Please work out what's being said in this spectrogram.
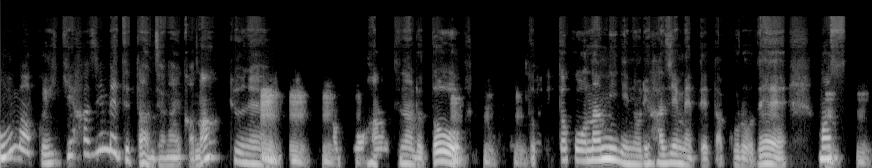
ううまくいき始めてたんじゃないかな、去う年後半ってなると、うんうんうん。割とこう波に乗り始めてた頃で、まあ、ビジネ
